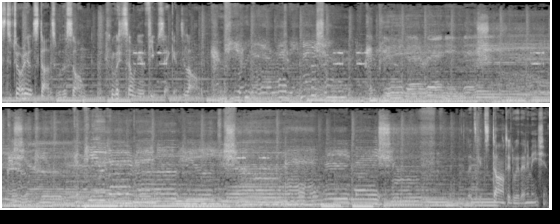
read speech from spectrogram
This tutorial starts with a song, but it's only a few seconds long. Computer animation. Computer animation. Computer, computer animation. Let's get started with animation.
